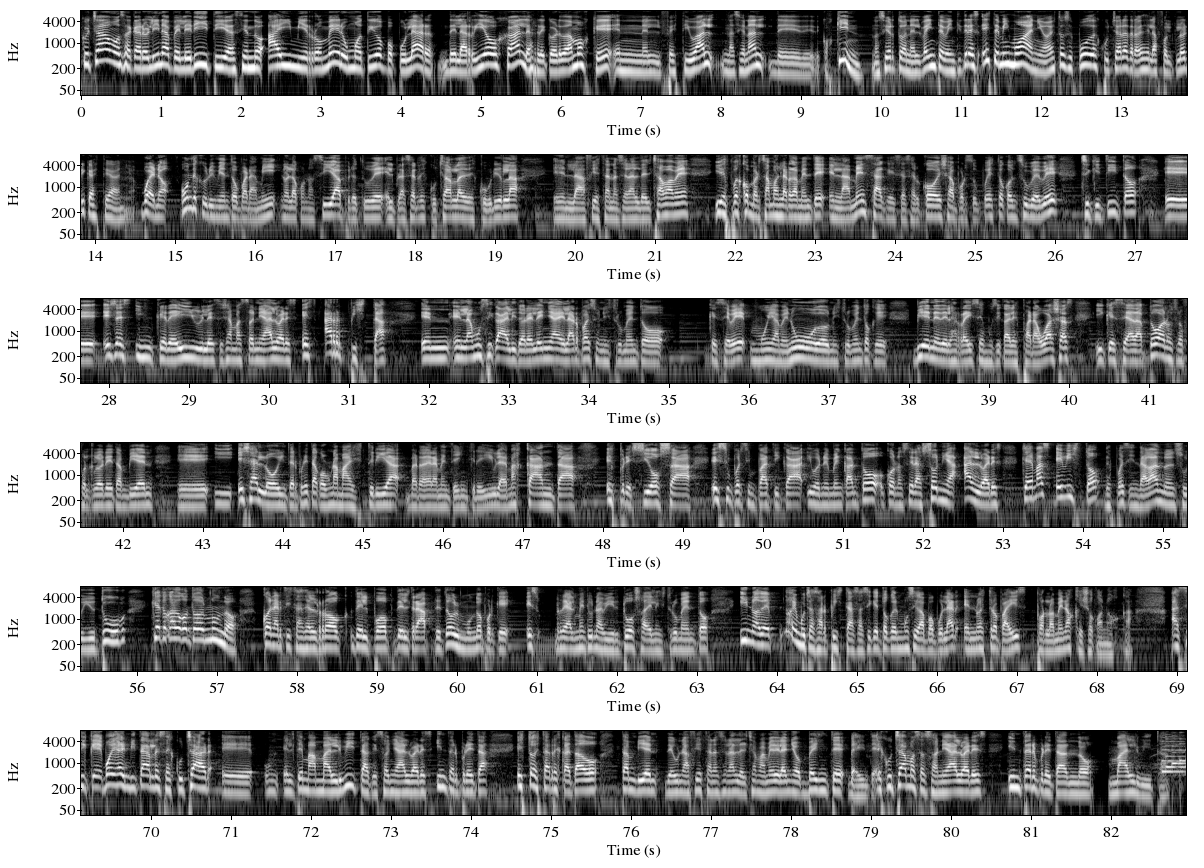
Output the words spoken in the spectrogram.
escuchábamos a Carolina Pelleriti haciendo Ay mi Romero, un motivo popular de La Rioja. Les recordamos que en el Festival Nacional de, de Cosquín, ¿no es cierto? En el 2023, este mismo año, esto se pudo escuchar a través de la folclórica este año. Bueno, un descubrimiento para mí, no la conocía, pero tuve el placer de escucharla y descubrirla en la Fiesta Nacional del Chámame y después conversamos largamente en la mesa que se acercó ella, por supuesto, con su bebé chiquitito. Eh, ella es increíble, se llama Sonia Álvarez, es arpista. En, en la música litoraleña el arpa es un instrumento que se ve muy a menudo, un instrumento que viene de las raíces musicales paraguayas y que se adaptó a nuestro folclore también. eh, y ella lo interpreta con una maestría verdaderamente increíble. Además canta, es preciosa, es súper simpática. Y bueno, me encantó conocer a Sonia Álvarez, que además he visto, después indagando en su YouTube, que ha tocado con todo el mundo, con artistas del rock, del pop, del trap, de todo el mundo, porque es realmente una virtuosa del instrumento. Y no, de, no hay muchas arpistas, así que toquen música popular en nuestro país, por lo menos que yo conozca. Así que voy a invitarles a escuchar eh, el tema Malvita que Sonia Álvarez interpreta. Esto está rescatado también de una fiesta nacional del chamamé del año 2020. Escuchamos a Sonia Álvarez interpretando Malvita.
